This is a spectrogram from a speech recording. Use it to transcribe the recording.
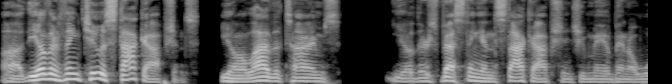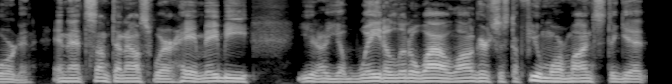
Uh, the other thing too is stock options. You know a lot of the times you know there's vesting in stock options you may have been awarded and that's something else where hey maybe you know, you wait a little while longer, it's just a few more months to get,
